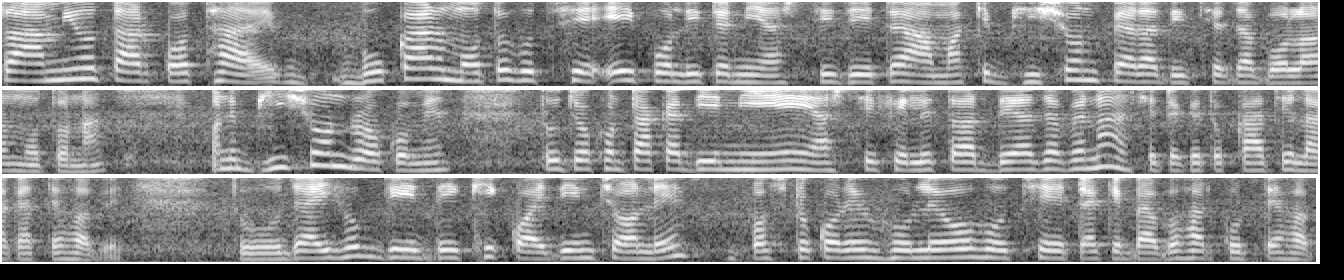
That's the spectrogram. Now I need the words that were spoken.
তো আমিও তার কথায় বোকার মতো হচ্ছে এই পলিটা নিয়ে আসছি, যে এটা আমাকে ভীষণ প্যারা দিচ্ছে যা বলার মতো না। মানে ভীষণ রকমের। তো যখন টাকা দিয়ে নিয়ে আসছে, ফেলে তো আর দেয়া যাবে না, সেটাকে তো কাজে লাগাতে হবে। তো যাই হোক, যে দেখি কয়দিন চলে, কষ্ট করে হলেও হচ্ছে এটাকে ব্যবহার করতে হবে।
